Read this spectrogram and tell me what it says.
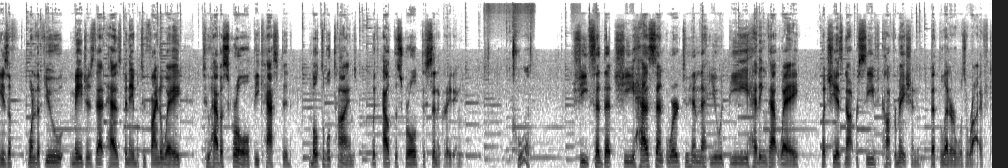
He's a one of the few mages that has been able to find a way to have a scroll be casted multiple times without the scroll disintegrating. Cool. She said that she has sent word to him that you would be heading that way, but she has not received confirmation that the letter was arrived.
